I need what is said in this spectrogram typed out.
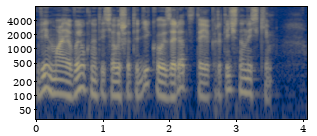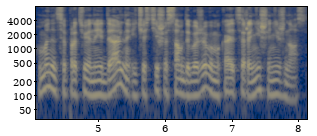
Він має вимкнутися лише тоді, коли заряд стає критично низьким. У мене це працює не ідеально і частіше сам ДБЖ вимикається раніше, ніж нас.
